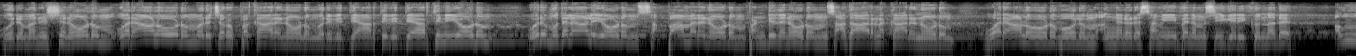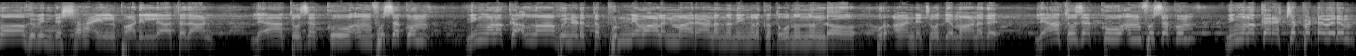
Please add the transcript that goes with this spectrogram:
ഒരു മനുഷ്യനോടും ഒരാളോടും ഒരു ചെറുപ്പക്കാരനോടും ഒരു വിദ്യാർത്ഥി വിദ്യാർത്ഥിനിയോടും ഒരു മുതലാളിയോടും പാമരനോടും പണ്ഡിതനോടും സാധാരണക്കാരനോടും ഒരാളോട് പോലും അങ്ങനെ ഒരു സമീപനം സ്വീകരിക്കുന്നത് അള്ളാഹുവിന്റെ ഷറയിൽ പാടില്ലാത്തതാണ്. ലാ തുസക്കൂ അംഫുസക്കും നിങ്ങളൊക്കെ അള്ളാഹുവിനടുത്ത പുണ്യവാളന്മാരാണെന്ന് നിങ്ങൾക്ക് തോന്നുന്നുണ്ടോ? ഖുർആന്റെ ചോദ്യമാണത്. ലാ തുസക്കൂ അംഫുസക്കും നിങ്ങളൊക്കെ രക്ഷപ്പെട്ടവരും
